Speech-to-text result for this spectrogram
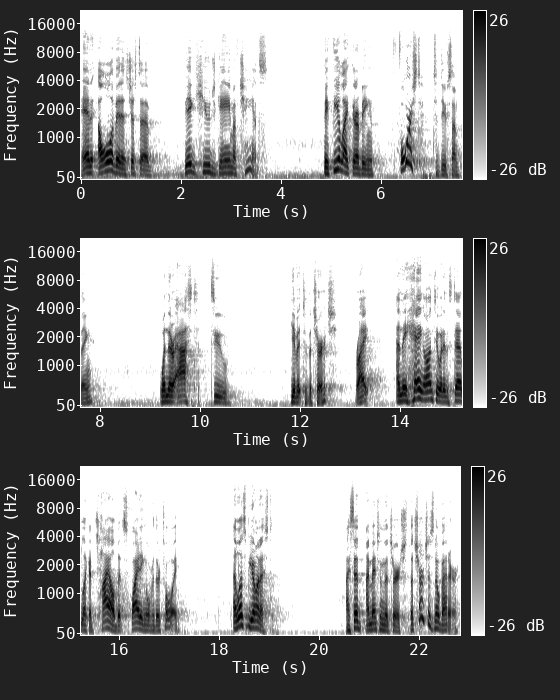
And all of it is just a big, huge game of chance. They feel like they're being forced to do something when they're asked to give it to the church, right? And they hang on to it instead like a child that's fighting over their toy. And let's be honest. I said, I mentioned the church. The church is no better,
